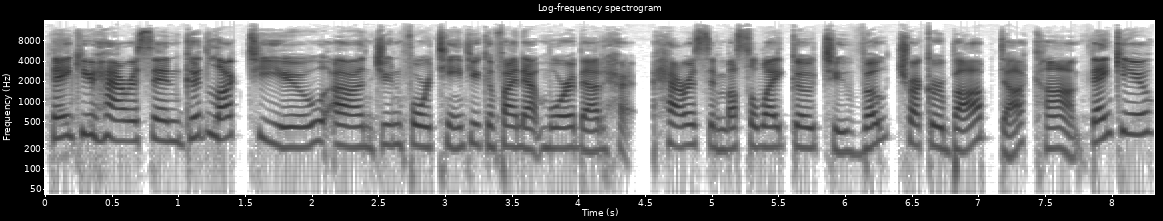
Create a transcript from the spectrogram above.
Thank you, Harrison. Good luck to you on June 14th. You can find out more about Har- Harrison Musselwhite. Go to votetruckerbob.com. Thank you.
